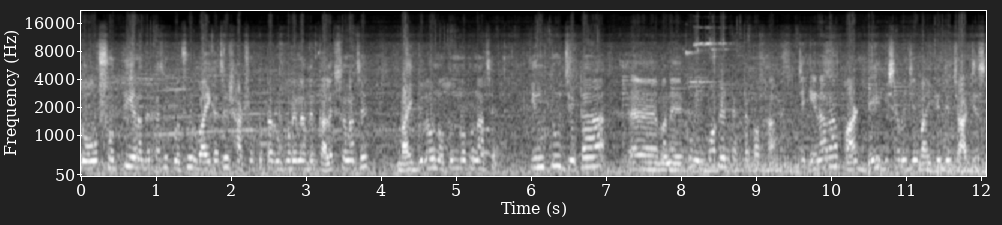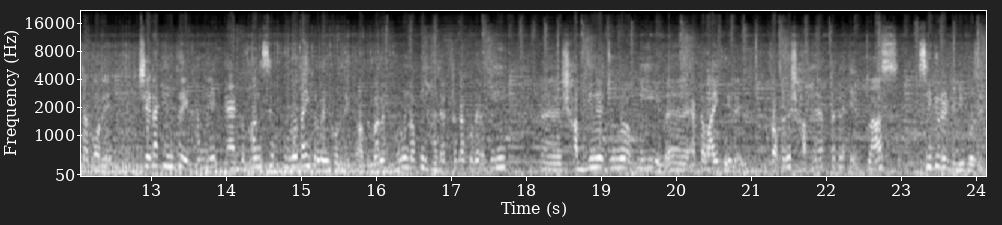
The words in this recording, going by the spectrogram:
তো সত্যি এনাদের কাছে প্রচুর বাইক আছে ষাট সত্তরটার উপরে এনাদের কালেকশন আছে বাইকগুলোও নতুন নতুন আছে। কিন্তু যেটা মানে খুব ইম্পর্ট্যান্ট একটা কথা, যে এনারা পার ডে হিসাবে যে বাইকের যে চার্জেসটা করে, সেটা কিন্তু এখানে অ্যাডভান্সে পুরোটাই পেমেন্ট করে দিতে হবে। মানে ধরুন আপনি হাজার টাকা করে আপনি সাত দিনের জন্য আপনি একটা বাইক নিলেন তো আপনাকে সাত হাজার টাকা প্লাস সিকিউরিটি ডিপোজিট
